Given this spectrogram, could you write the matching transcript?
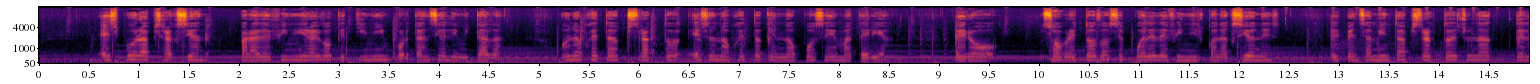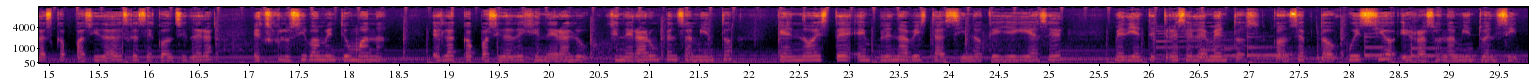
es pura abstracción para definir algo que tiene importancia limitada. Un objeto abstracto es un objeto que no posee materia, pero sobre todo se puede definir con acciones. El pensamiento abstracto es una de las capacidades que se considera exclusivamente humana. Es la capacidad de generar, un pensamiento que no esté en plena vista, sino que llegue a ser mediante tres elementos, concepto, juicio y razonamiento en sí.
